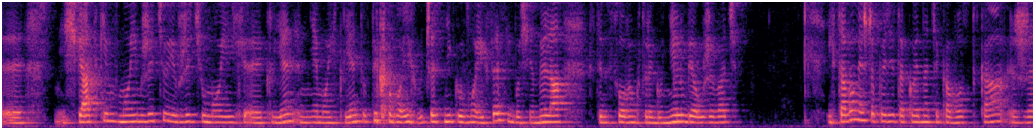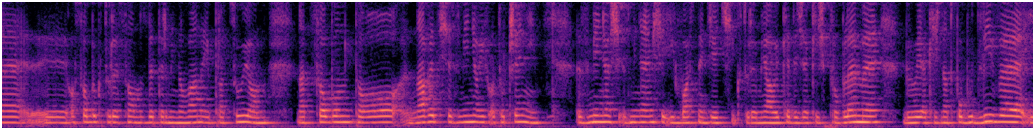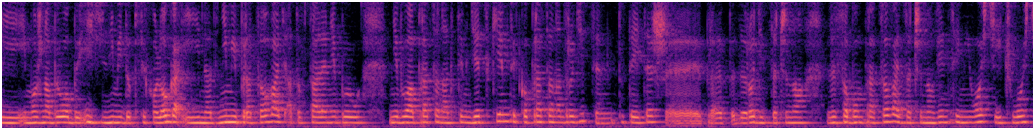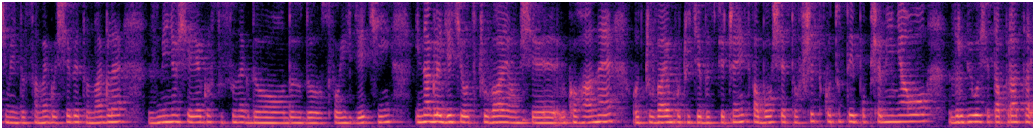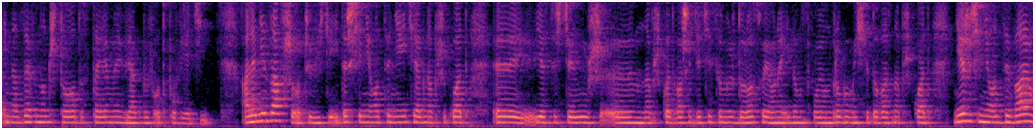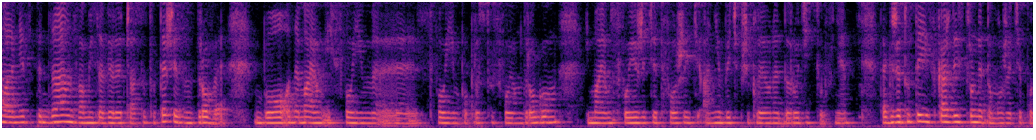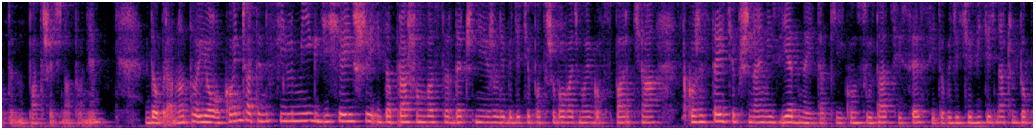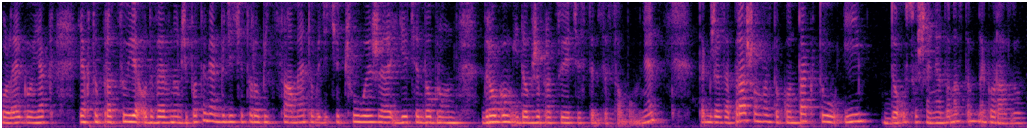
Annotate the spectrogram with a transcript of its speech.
świadkiem w moim życiu i w życiu moich e, klientów, nie moich klientów, tylko moich uczestników moich sesji, bo się myla z tym słowem, którego nie lubię używać. I chcę Wam jeszcze powiedzieć taką jedna ciekawostka, że y, osoby, które są zdeterminowane i pracują nad sobą, to nawet się zmienią ich otoczeni. Zmienia się, zmieniają się ich własne dzieci, które miały kiedyś jakieś problemy, były jakieś nadpobudliwe i, i można byłoby iść z nimi do psychologa i nad nimi pracować, a to wcale nie, był, nie była praca nad tym dzieckiem, tylko praca nad rodzicem. Tutaj też y, pra- rodzic zaczyna ze sobą pracować, zaczyna więcej miłości i czułości mieć do samego siebie, to nagle zmienia się jego stosunek do, do, do swoich dzieci i nagle dzieci odczuwają się kochane, odczuwają poczucie bezpieczeństwa, bo się to wszystko tutaj poprzemieniało, zrobiło się ta praca i na zewnątrz to dostajemy jakby w odpowiedzi. Ale nie zawsze oczywiście i też się nie oceniajcie, jak na przykład y, jesteście już, y, na przykład wasze dzieci są już dorosłe i one idą swoją drogą i się do was na przykład nie, że się nie odzywają, ale nie spędzają z wami za wiele czasu, to też jest zdrowe, bo one mają iść swoim, e, swoim po prostu swoją drogą i mają swoje życie tworzyć, a nie być przyklejone do rodziców, nie? Także tutaj z każdej strony to możecie potem patrzeć na to, nie? Dobra, no to jo, kończę ten filmik dzisiejszy i zapraszam Was serdecznie, jeżeli będziecie potrzebować mojego wsparcia, skorzystajcie przynajmniej z jednej takiej konsultacji, sesji, to będziecie widzieć na czym to polega, jak, jak to pracuje od wewnątrz i potem jak będziecie to robić same, to będziecie czuły, że idziecie dobrą drogą i dobrze pracujecie z tym ze sobą, nie? Także zapraszam Was do kontaktu i do usłyszenia do następnego razu.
